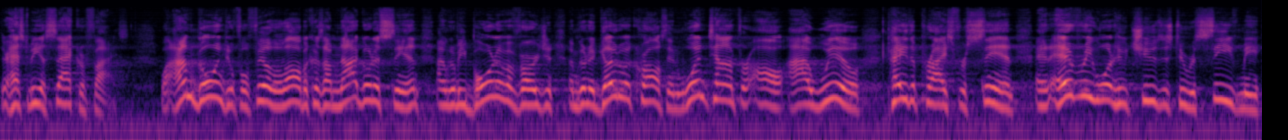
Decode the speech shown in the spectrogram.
there has to be a sacrifice. Well, I'm going to fulfill the law because I'm not going to sin. I'm going to be born of a virgin. I'm going to go to a cross, and one time for all, I will pay the price for sin. And everyone who chooses to receive me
